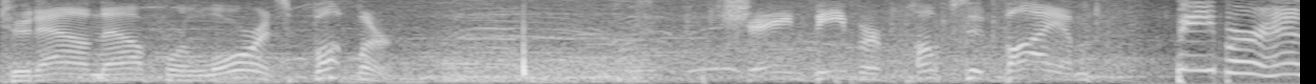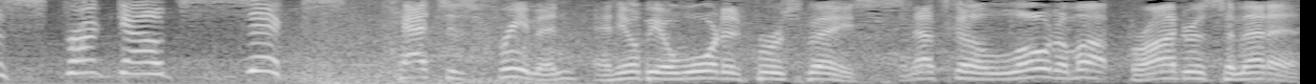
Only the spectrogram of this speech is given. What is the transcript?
Two down now for Lawrence Butler. Shane Bieber pumps it by him. Bieber has struck out six. Catches Freeman, and he'll be awarded first base. And that's going to load him up for Andres Giménez.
